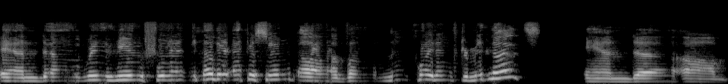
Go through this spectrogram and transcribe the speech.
And uh, we're here for another episode of uh, Not Quite After Midnight, and uh, um,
